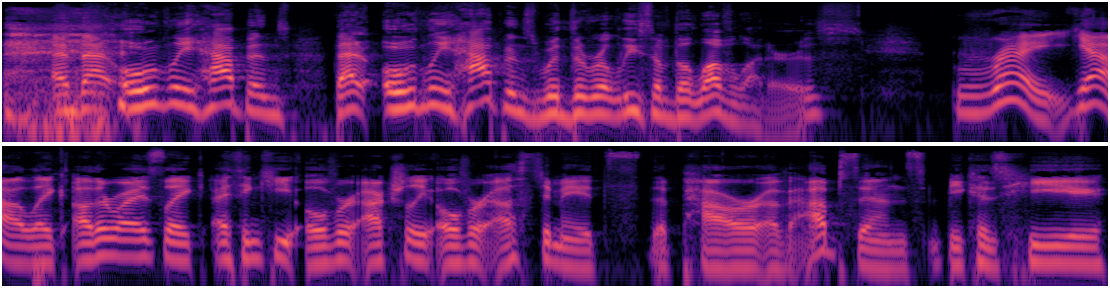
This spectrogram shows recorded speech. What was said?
And that only happens that only happens with the release of the love letters. Right. Yeah. Like otherwise, like I think he over actually overestimates the power of absence because he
